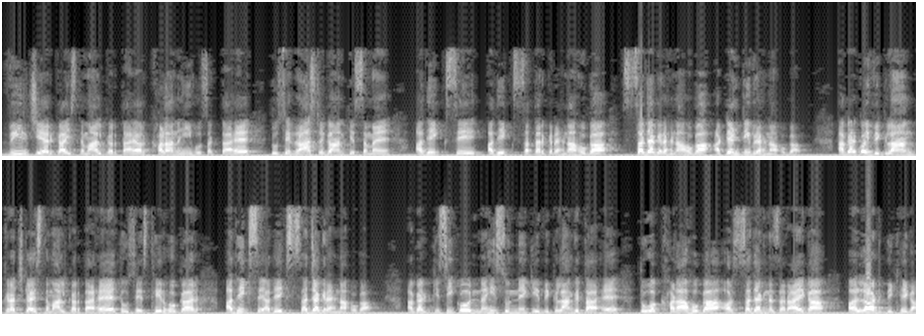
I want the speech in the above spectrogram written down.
व्हील चेयर का इस्तेमाल करता है और खड़ा नहीं हो सकता है तो उसे राष्ट्रगान के समय अधिक से अधिक सतर्क रहना होगा, सजग रहना होगा अटेंटिव रहना होगा। अगर कोई विकलांग क्रच का इस्तेमाल करता है तो उसे स्थिर होकर अधिक से अधिक सजग रहना होगा। अगर किसी को नहीं सुनने की विकलांगता है तो वह खड़ा होगा और सजग नज़र आएगा, अलर्ट दिखेगा।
